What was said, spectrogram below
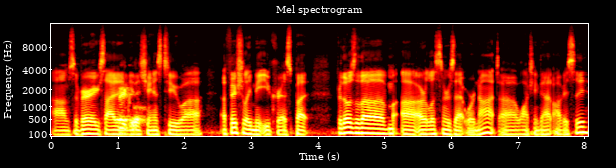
Um, so very excited Very to get a chance to uh, officially meet you, Chris. But for those of the uh, our listeners that were not uh, watching that, obviously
